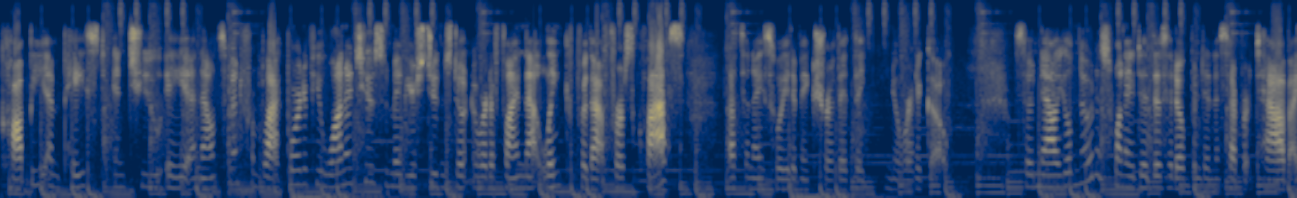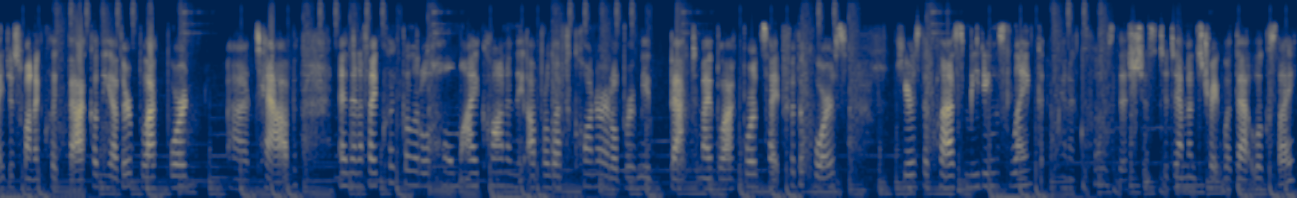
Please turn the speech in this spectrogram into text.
copy and paste into a announcement from Blackboard if you wanted to. So maybe your students don't know where to find that link for that first class. That's a nice way to make sure that they know where to go. So now you'll notice when I did this, it opened in a separate tab. I just want to click back on the other Blackboard uh, tab. And then if I click the little home icon in the upper left corner, it'll bring me back to my Blackboard site for the course. Here's the class meetings link. I'm going to close this just to demonstrate what that looks like.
